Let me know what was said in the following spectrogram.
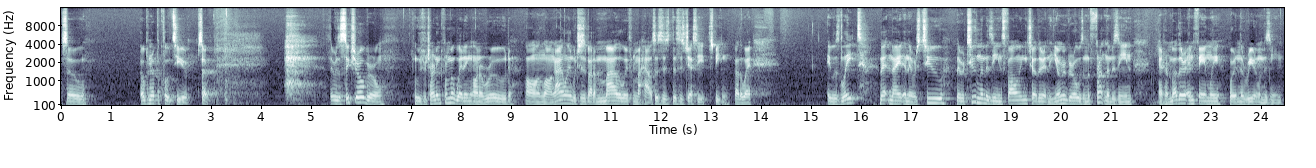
so, open up the quotes here. So. There was a six year old girl who was returning from a wedding on a road on Long Island, which is about a mile away from my house. This is this is Jesse speaking, by the way. It was late that night, and there was two there were two limousines following each other, and the younger girl was in the front limousine, and her mother and family were in the rear limousine.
